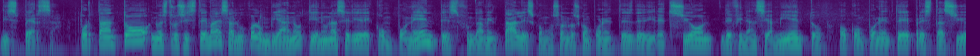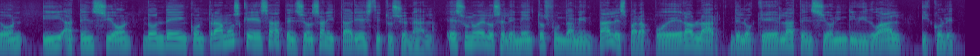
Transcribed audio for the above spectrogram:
dispersa. Por tanto, nuestro sistema de salud colombiano tiene una serie de componentes fundamentales, como son los componentes de dirección, de financiamiento o componente de prestación y atención, donde encontramos que esa atención sanitaria institucional es uno de los elementos fundamentales para poder hablar de lo que es la atención individual y colectiva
